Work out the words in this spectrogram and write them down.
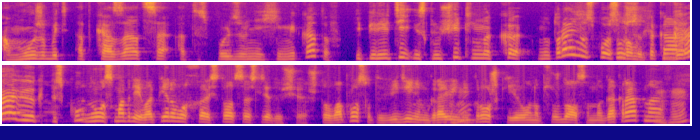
А может быть отказаться от использования химикатов и перейти исключительно к натуральным способам, Слушай, так к а- гравию, к песку? Ну, смотри, во-первых, э, ситуация следующая, что вопрос вот введением гравийной Мгм. крошки, он обсуждался многократно, Мгм.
